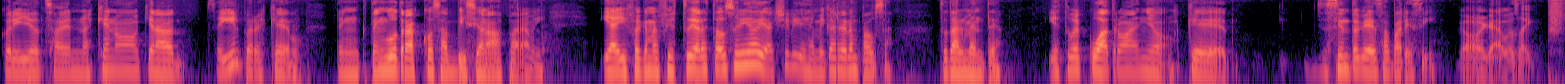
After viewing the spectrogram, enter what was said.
Corillo, ¿sabes? No es que no quiera seguir, pero es que ten- tengo otras cosas visionadas para mí. Y ahí fue que me fui a estudiar a Estados Unidos y actually dejé mi carrera en pausa, totalmente. Y estuve cuatro años que yo siento que desaparecí. Como que I was like, pff,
